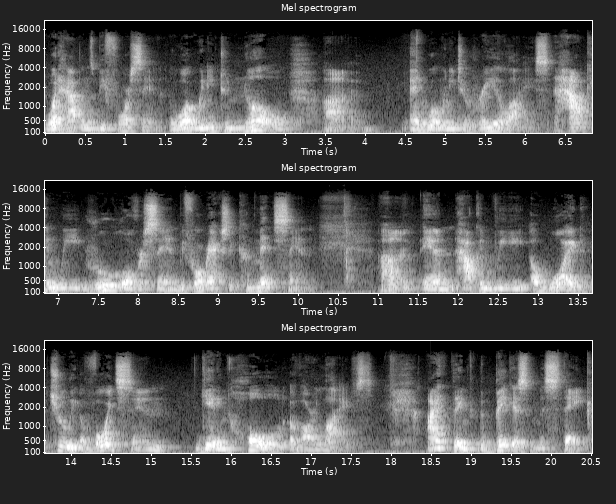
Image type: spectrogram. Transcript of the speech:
what happens before sin, what we need to know. Uh, and what we need to realize. How can we rule over sin before we actually commit sin? Uh, and how can we avoid, truly avoid sin getting hold of our lives? I think the biggest mistake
